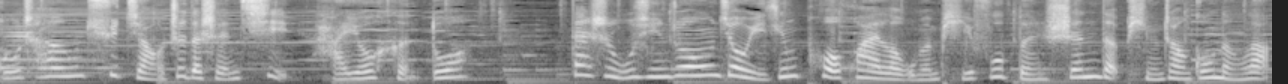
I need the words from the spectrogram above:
俗称去角质的神器还有很多，但是无形中就已经破坏了我们皮肤本身的屏障功能了。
